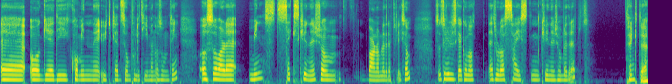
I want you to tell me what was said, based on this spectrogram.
Eh, og de kom inn eh, utkledd som politimenn og sånne ting. Og så var det minst seks kvinner som barna ble drept, liksom. Så tror, husker jeg, ikke om det var- jeg tror det var 16 kvinner som ble drept. Tenk det.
